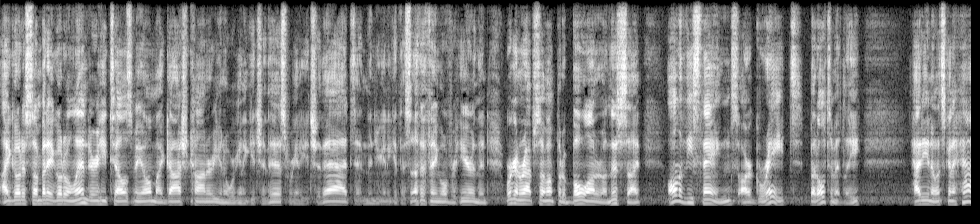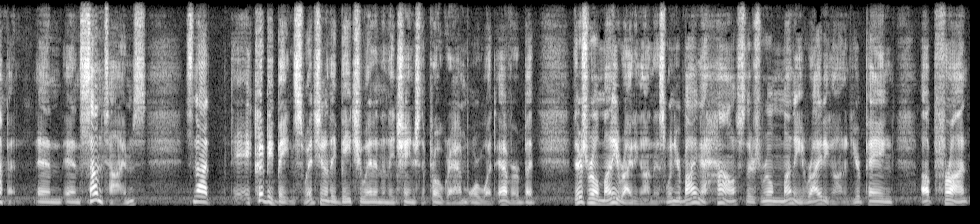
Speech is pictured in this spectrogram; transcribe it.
I go to somebody, I go to a lender, he tells me, oh my gosh, Connor, you know, we're going to get you this, we're going to get you that, and then you're going to get this other thing over here, and then we're going to wrap some up, put a bow on it on this side. All of these things are great, but ultimately, how do you know it's going to happen? And and sometimes it's not it could be bait and switch, you know, they bait you in and then they change the program or whatever, but there's real money riding on this. When you're buying a house, there's real money riding on it. You're paying up front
